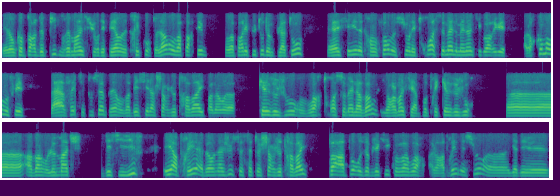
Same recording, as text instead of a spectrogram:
Et donc on parle de pic vraiment sur des périodes très courtes. Là, on va, parler plutôt d'un plateau et essayer d'être en forme sur les trois semaines maintenant qui vont arriver. Alors comment on fait? Bah, En fait, c'est tout simple. Hein. On va baisser la charge de travail pendant 15 jours, voire 3 semaines avant. Normalement, c'est à peu près 15 jours avant le match décisif. Et après, eh ben, on ajuste cette charge de travail par rapport aux objectifs qu'on va avoir. Alors après, bien sûr, euh, il y a des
